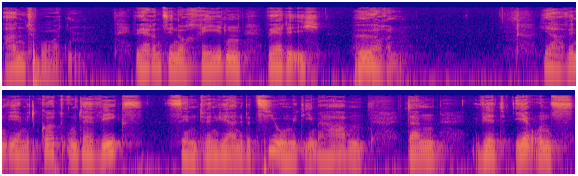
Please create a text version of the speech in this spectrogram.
antworten. Während sie noch reden, werde ich hören. Ja, wenn wir mit Gott unterwegs sind, wenn wir eine Beziehung mit ihm haben, dann wird er uns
